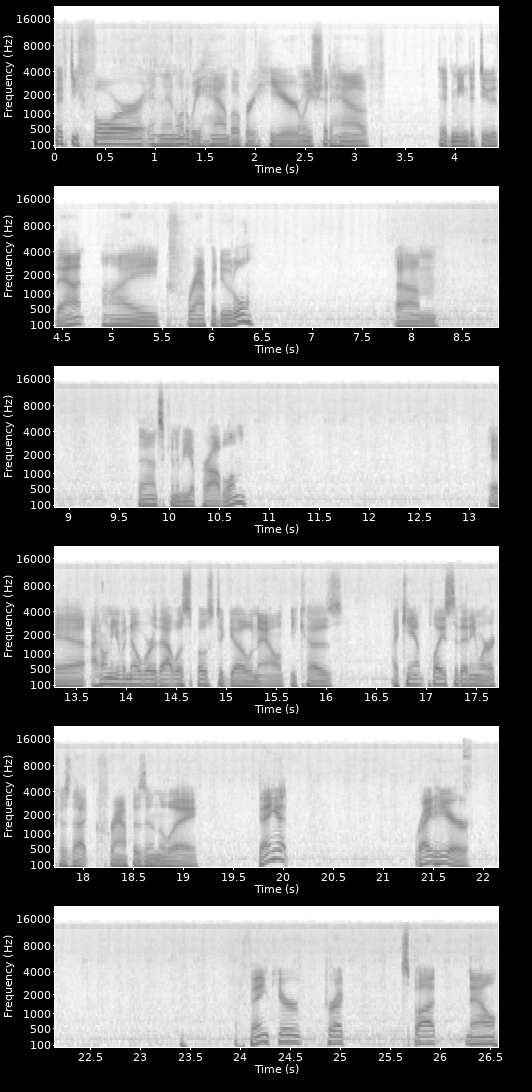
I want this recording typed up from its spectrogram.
54, and then what do we have over here? We should have... Didn't mean to do that. I crap a doodle. Um, that's going to be a problem. Uh, I don't even know where that was supposed to go now because I can't place it anywhere because that crap is in the way. Dang it! Right here. I think you're correct spot now.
